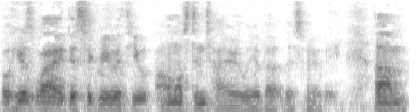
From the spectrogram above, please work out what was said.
Well, here's why I disagree with you almost entirely about this movie. Um,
